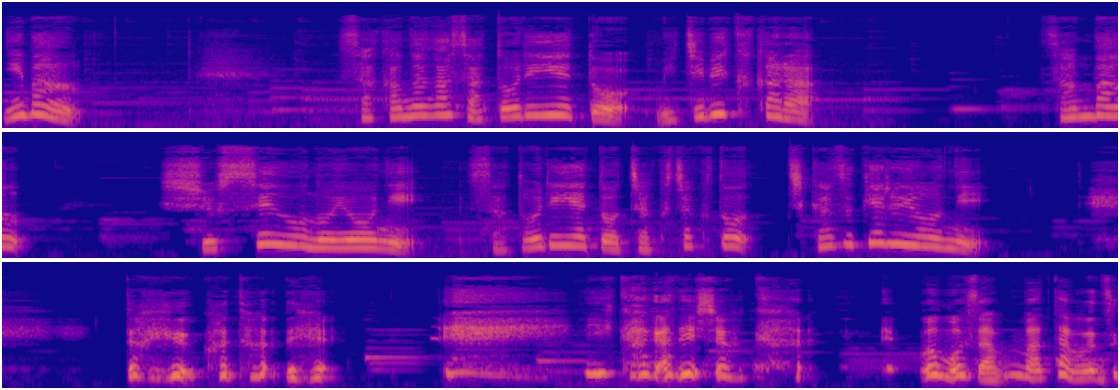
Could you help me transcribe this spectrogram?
2番、魚が悟りへと導くから。3番、出世魚のように悟りへと着々と近づけるように。ということで、いかがでしょうか？ももさん、また難し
